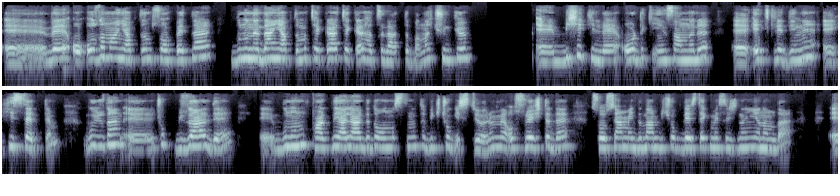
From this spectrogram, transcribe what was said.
E, ve o, o zaman yaptığım sohbetler bunu neden yaptığımı tekrar tekrar hatırlattı bana. Çünkü e, bir şekilde oradaki insanları e, etkilediğini e, hissettim. Bu yüzden e, çok güzeldi. E, bunun farklı yerlerde de olmasını tabii ki çok istiyorum ve o süreçte de sosyal medyadan birçok destek mesajının yanında e,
